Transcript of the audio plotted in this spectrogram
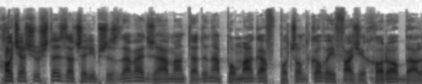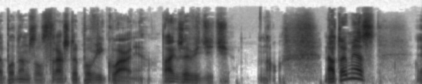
Chociaż już też zaczęli przyznawać, że amantadyna pomaga w początkowej fazie choroby, ale potem są straszne powikłania. Także widzicie. No. Natomiast e,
